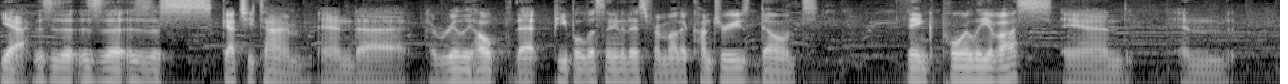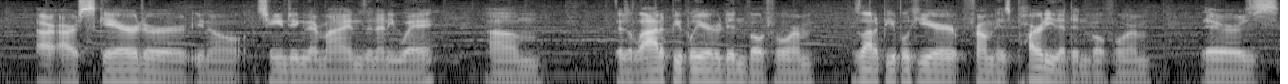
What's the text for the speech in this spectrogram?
yeah, this is a this is a this is a sketchy time, and uh, I really hope that people listening to this from other countries don't think poorly of us and and are, are scared or you know changing their minds in any way. Um, there's a lot of people here who didn't vote for him. There's a lot of people here from his party that didn't vote for him. There's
